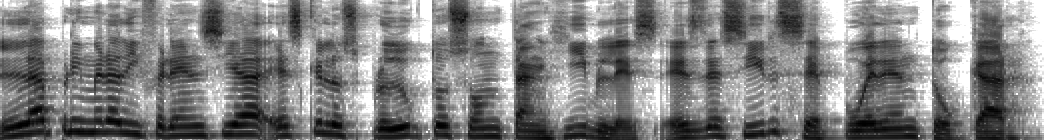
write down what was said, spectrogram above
La primera diferencia es que los productos son tangibles, es decir, se pueden tocar.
